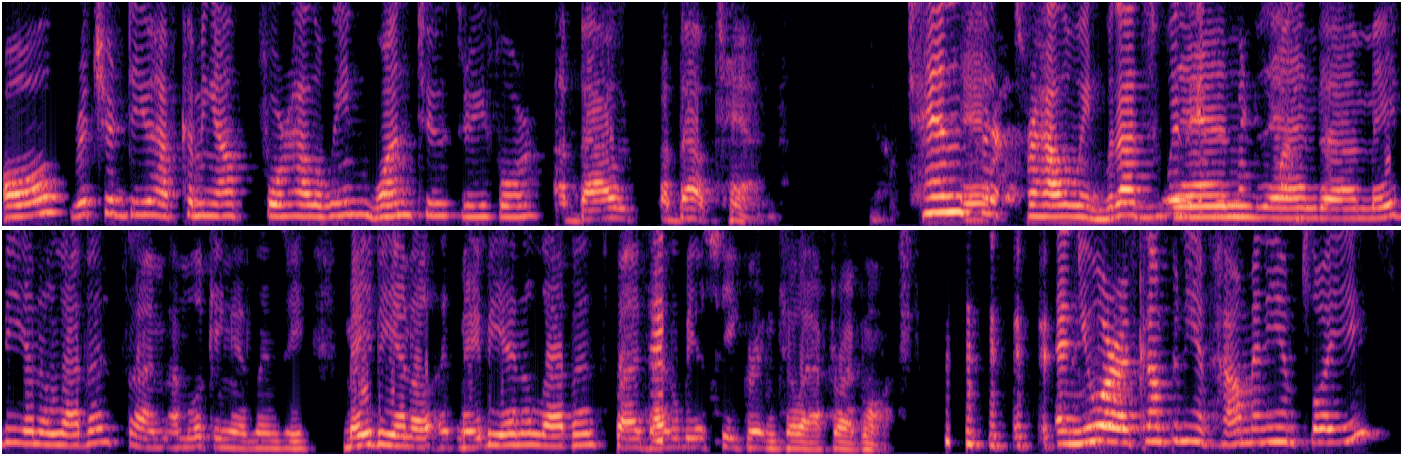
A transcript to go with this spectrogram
all, Richard, do you have coming out for Halloween? One, two, three, four? About about ten. Yeah. Ten and, sets for Halloween. Well, that's with and and uh, maybe an eleventh. I'm I'm looking at Lindsey. Maybe an maybe an eleventh, but that'll be a secret until after I've launched. and you are a company of how many employees?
